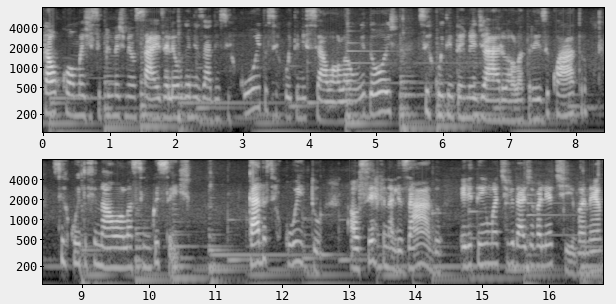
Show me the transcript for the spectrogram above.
tal como as disciplinas mensais, ela é organizada em circuito, circuito inicial, aula 1 e 2, circuito intermediário, aula 3 e 4, circuito final, aula 5 e 6. Cada circuito, ao ser finalizado, ele tem uma atividade avaliativa, né?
